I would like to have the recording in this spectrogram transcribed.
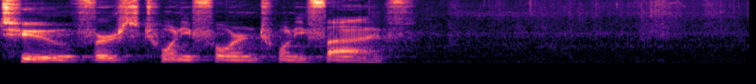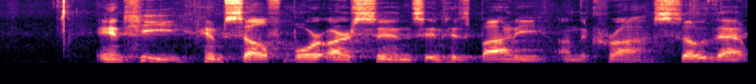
2, verse 24 and 25. And he himself bore our sins in his body on the cross, so that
